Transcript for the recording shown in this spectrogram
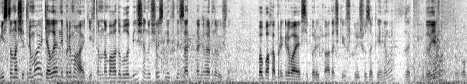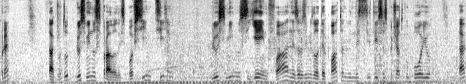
Місто наші тримають, але не перемагають. Їх там набагато було більше, ну щось в них не так гарно вийшло. Бабаха прикриває всі перекаточки, в кришу закинемо, закидуємо. Добре. Так, ну тут плюс-мінус справились. По всім цілям плюс-мінус є інфа. Незрозуміло, де паттон, він не світився з початку бою. Так,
